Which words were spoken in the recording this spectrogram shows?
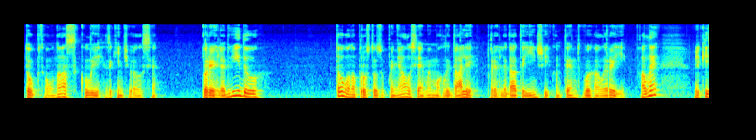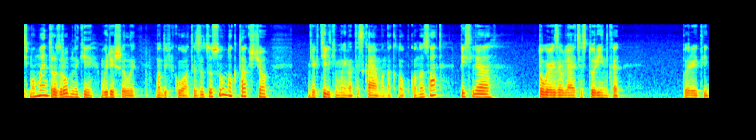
Тобто, у нас, коли закінчувався перегляд відео, то воно просто зупинялося і ми могли далі переглядати інший контент в галереї. Але в якийсь момент розробники вирішили модифікувати застосунок так, що як тільки ми натискаємо на кнопку назад після того, як з'являється сторінка, перейти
